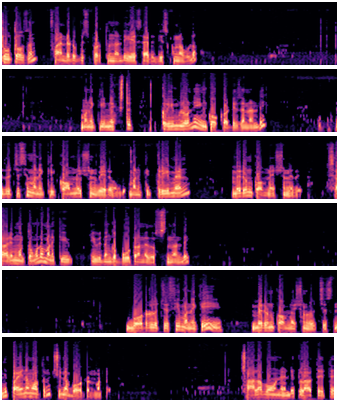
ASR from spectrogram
two thousand five hundred rupees పడుతుందండి ఏ శారీ తీసుకున్నా కూడా. మనకి నెక్స్ట్ క్రీమ్లోనే ఇంకొక డిజైన్ అండి. ఇది వచ్చేసి మనకి కాంబినేషన్ వేరే ఉంది. మనకి క్రీమ్ అండ్ మెరూన్ కాంబినేషన్ ఇది. శారీ మొత్తం కూడా మనకి ఈ విధంగా బూట అనేది వస్తుందండి. బోర్డర్లు వచ్చేసి మనకి మెరూన్ కాంబినేషన్లో వచ్చేసింది. పైన మాత్రం చిన్న బోర్డర్ అనమాట చాలా బాగుందండి క్లాత్ అయితే.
